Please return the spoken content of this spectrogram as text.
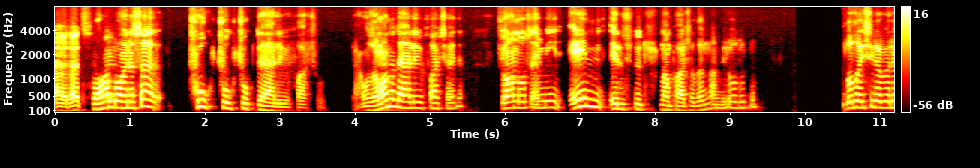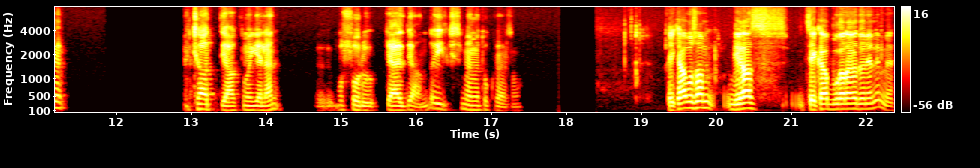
Evet evet. Şu anda oynasa çok çok çok değerli bir parça oldu. Yani o zaman da değerli bir parçaydı. Şu anda olsa NBA'in en el üstünde tutulan parçalarından biri olurdu. Dolayısıyla böyle çat diye aklıma gelen e, bu soru geldiği anda ilk isim Mehmet Okur her zaman. Peki abi o zaman biraz tekrar buralara dönelim mi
